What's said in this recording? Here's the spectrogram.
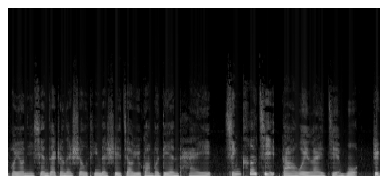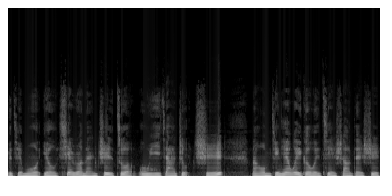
朋友，你现在正在收听的是教育广播电台《新科技大未来》节目。这个节目由谢若楠制作，吴一佳主持。那我们今天为各位介绍的是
